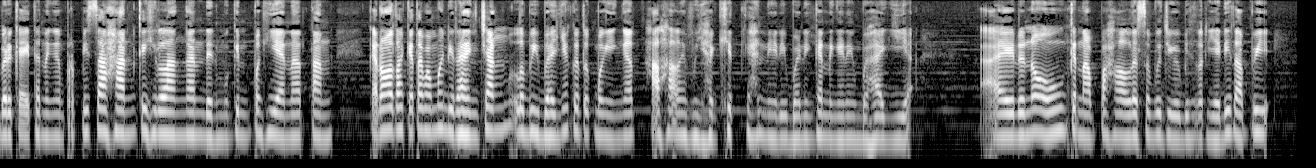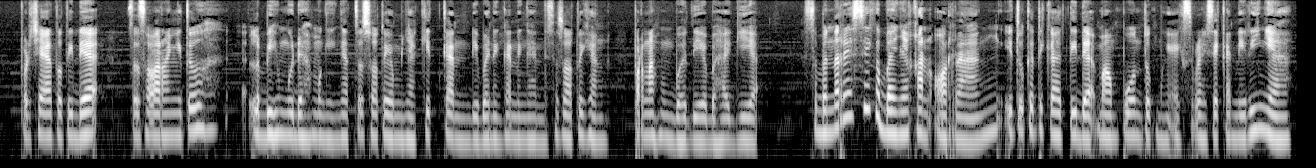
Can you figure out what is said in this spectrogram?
berkaitan dengan perpisahan, kehilangan, dan mungkin pengkhianatan. Karena otak kita memang dirancang lebih banyak untuk mengingat hal-hal yang menyakitkan ya dibandingkan dengan yang bahagia. I don't know kenapa hal tersebut juga bisa terjadi, tapi percaya atau tidak, seseorang itu lebih mudah mengingat sesuatu yang menyakitkan dibandingkan dengan sesuatu yang pernah membuat dia bahagia. Sebenarnya sih kebanyakan orang itu ketika tidak mampu untuk mengekspresikan dirinya,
